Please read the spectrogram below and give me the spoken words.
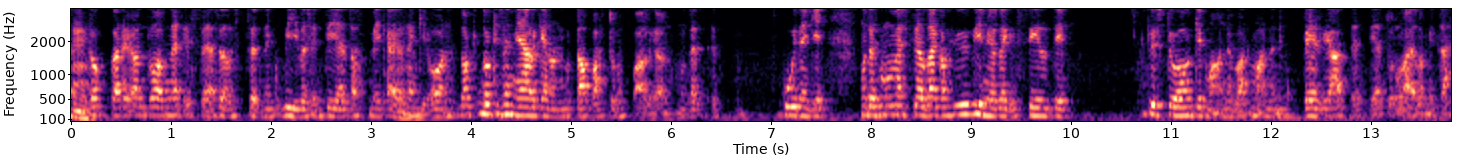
mm. dokkari on tuolla netissä ja se on sitten se niin kuin viimeisin tieto, mikä mm. jotenkin on. Toki sen jälkeen on niin kuin tapahtunut paljon, mutta et, et, kuitenkin. Mutta et mun mielestä sieltä aika hyvin jotenkin silti pystyy onkimaan ne varmaan ne niin kuin periaatteet tietyllä lailla, mitä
